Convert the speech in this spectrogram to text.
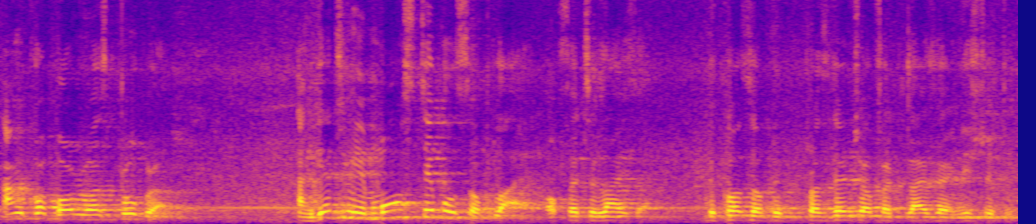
Anchor Borrowers Program and getting a more stable supply of fertilizer because of the Presidential Fertilizer Initiative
